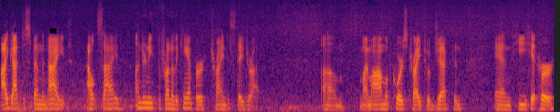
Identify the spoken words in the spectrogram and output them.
I got to spend the night outside underneath the front of the camper trying to stay dry. Um, my mom, of course, tried to object, and, and he hit her,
